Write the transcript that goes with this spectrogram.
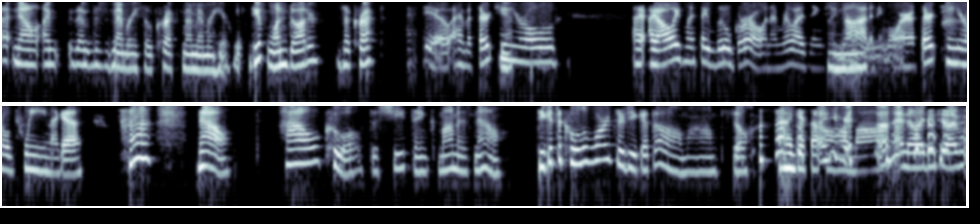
uh, now? I'm this is memory, so correct my memory here. Do you have one daughter? Is that correct? I do. I have a 13 year old. I, I always want to say little girl, and I'm realizing she's not anymore. A 13 year old tween, I guess. Huh. Now, how cool does she think mom is now? Do you get the cool awards or do you get the oh mom still? I get the oh mom. I know I do too. I'm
